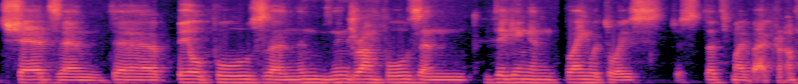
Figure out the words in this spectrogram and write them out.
sheds and uh, build pools and in-ground pools and digging and playing with toys. Just that's my background.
